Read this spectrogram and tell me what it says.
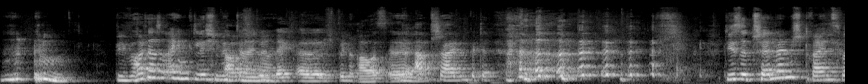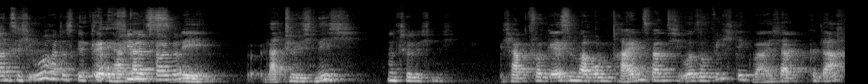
Wie war das eigentlich mit ich deiner? bin weg, äh, ich bin raus. Äh, Ja. Abschalten bitte. Diese Challenge, 23 Uhr, hat es geklappt? Ja, Viele ganz, Tage? Nee, natürlich nicht. Natürlich nicht. Ich habe vergessen, warum 23 Uhr so wichtig war. Ich habe gedacht,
